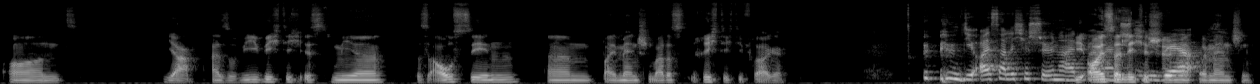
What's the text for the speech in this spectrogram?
Und ja, also wie wichtig ist mir das Aussehen ähm, bei Menschen? War das richtig die Frage? Die äußerliche Schönheit. Die bei äußerliche Menschen, Schönheit bei Menschen.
